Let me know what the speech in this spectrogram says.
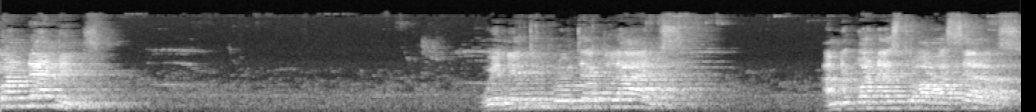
condemn it. We need to protect lives and be honest to ourselves.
